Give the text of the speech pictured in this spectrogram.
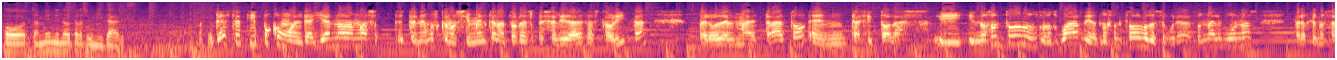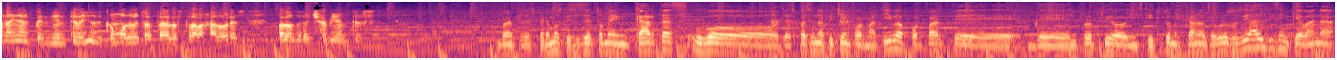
o también en otras unidades? De este tipo como el de ayer nada más tenemos conocimiento en la torre de especialidades hasta ahorita, pero del maltrato en casi todas. Y, no son todos los, guardias, no son todos los de seguridad, son algunos, pero que no están ahí al pendiente de ellos de cómo debe tratar a los trabajadores o a los derechohabientes. Bueno, pues esperemos que sí se tomen cartas. Hubo después una ficha informativa por parte del propio Instituto Mexicano del Seguro Social. Dicen que van a,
